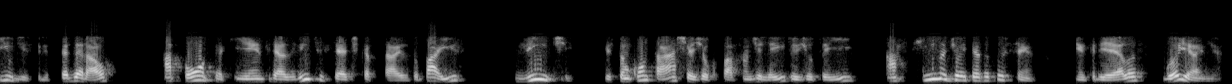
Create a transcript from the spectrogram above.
e o Distrito Federal, aponta que entre as 27 capitais do país, 20 estão com taxas de ocupação de leitos de UTI acima de 80% entre elas Goiânia.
